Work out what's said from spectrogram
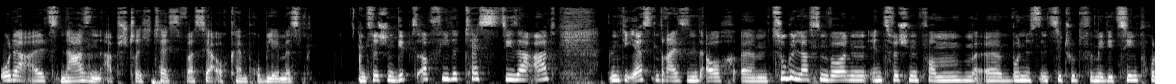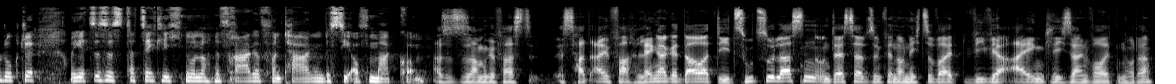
oder als Nasenabstrichtest, was ja auch kein Problem ist. Inzwischen gibt's auch viele Tests dieser Art. Und die ersten drei sind auch ähm, zugelassen worden, inzwischen vom äh, Bundesinstitut für Medizinprodukte. Und jetzt ist es tatsächlich nur noch eine Frage von Tagen, bis die auf den Markt kommen. Also zusammengefasst, es hat einfach länger gedauert, die zuzulassen und deshalb sind wir noch nicht so weit, wie wir eigentlich sein wollten, oder?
